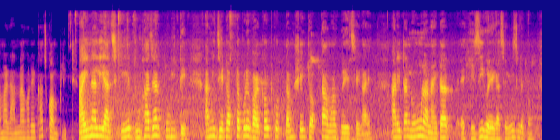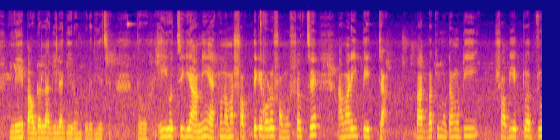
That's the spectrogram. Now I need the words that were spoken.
আমার রান্নাঘরের কাজ কমপ্লিট। ফাইনালি আজকে দু হাজার কুড়িতে আমি যে টপটা পরে ওয়ার্কআউট করতাম, সেই টপটা আমার হয়েছে গায়ে। আর এটা নোংরা না, এটা হেজি হয়ে গেছে, বুঝলে তো? মেয়ে পাউডার লাগিয়ে লাগিয়ে এরম করে দিয়েছে। তো এই হচ্ছে গিয়ে আমি, এখন আমার সব থেকে বড় সমস্যা হচ্ছে আমার এই পেটটা। বাদ বাকি মোটামুটি সবই একটু আধটু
